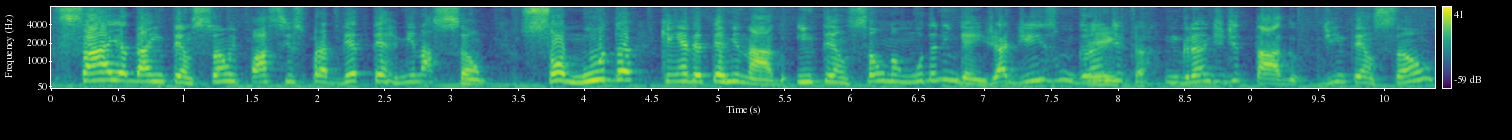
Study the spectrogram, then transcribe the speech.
Saia da intenção e passe isso para determinação. Só muda quem é determinado. Intenção não muda ninguém. Já diz um grande, um grande ditado. De intenção,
